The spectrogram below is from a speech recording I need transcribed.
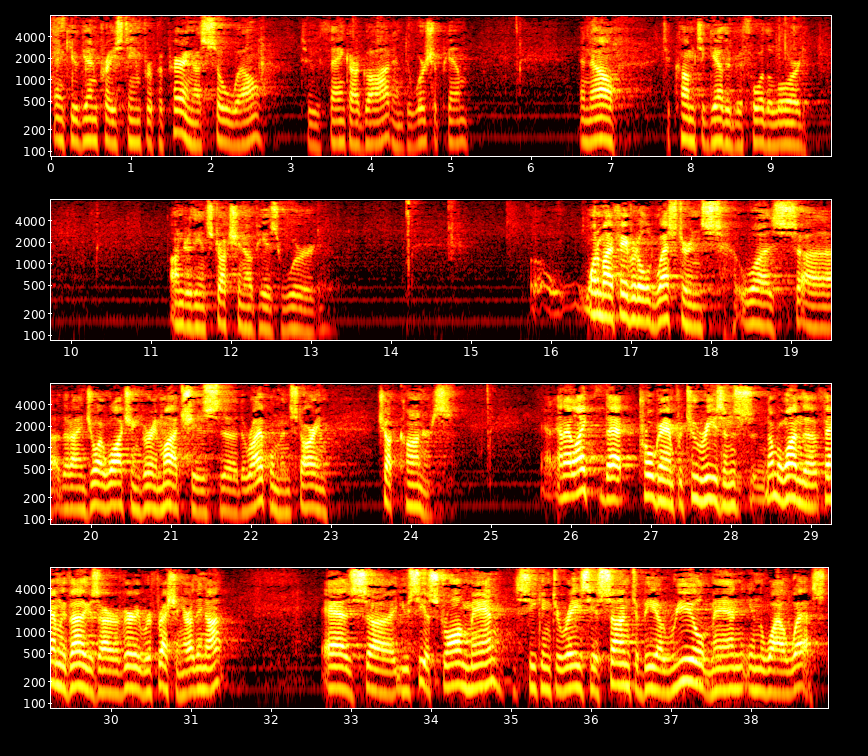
Thank you again, praise team, for preparing us so well to thank our God and to worship Him. And now to come together before the Lord under the instruction of His Word. One of my favorite old westerns was uh, that I enjoy watching very much is uh, The Rifleman, starring Chuck Connors. And I like that program for two reasons. Number one, the family values are very refreshing, are they not? As uh, you see a strong man seeking to raise his son to be a real man in the Wild West.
